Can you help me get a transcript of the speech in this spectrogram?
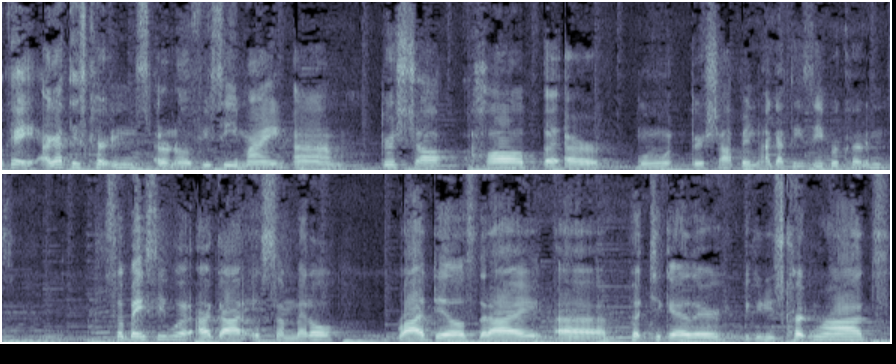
Okay, I got these curtains. I don't know if you see my um, thrift shop haul, but, or when we went thrift shopping, I got these zebra curtains. So basically what I got is some metal rod deals that I uh, put together. You could use curtain rods,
